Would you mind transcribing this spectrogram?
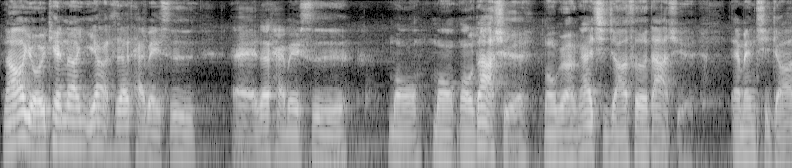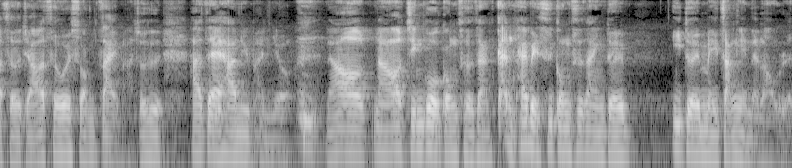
然后有一天呢，一样也是在台北市，哎、在台北市某某某大学，某个很爱骑脚踏车的大学。那边骑脚踏车，脚踏车会双载嘛，就是他载他女朋友，然后然后经过公车站，干台北市公车站一堆一堆没长眼的老人，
